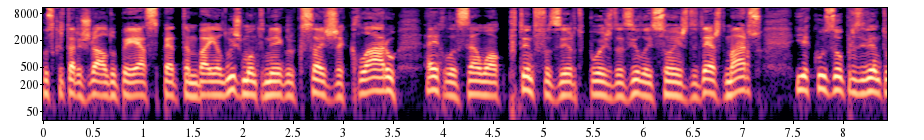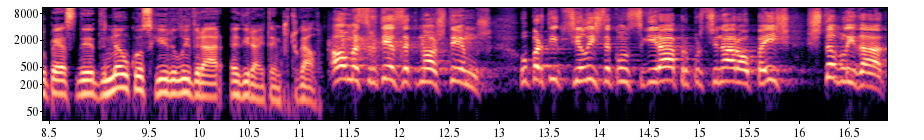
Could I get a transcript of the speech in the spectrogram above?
O secretário-geral do PS pede também a Luís Montenegro que seja claro em relação ao que pretende fazer depois das eleições de 10 de março e acusa o presidente do PSD de não conseguir liderar a direita em Portugal. Há uma certeza que nós temos. O Partido Socialista conseguirá proporcionar ao país estabilidade,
